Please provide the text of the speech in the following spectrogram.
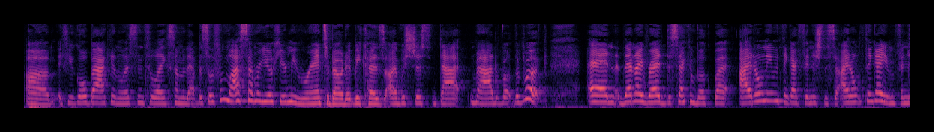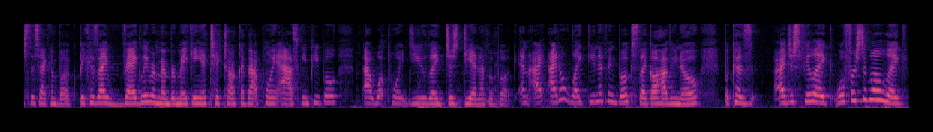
Um, if you go back and listen to like some of the episodes from last summer, you'll hear me rant about it because I was just that mad about the book. And then I read the second book, but I don't even think I finished this. I don't think I even finished the second book because I vaguely remember making a TikTok at that point asking people, at what point do you like just DNF a book? And I, I don't like DNFing books, like I'll have you know, because I just feel like, well, first of all, like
